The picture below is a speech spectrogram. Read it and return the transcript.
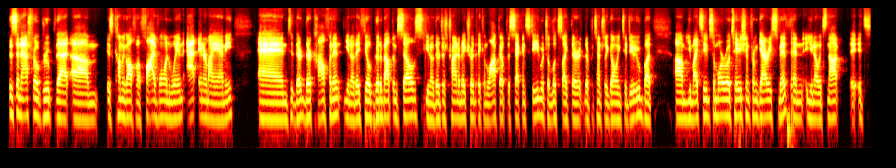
this is a Nashville group that um, is coming off of a 5-1 win at Inter Miami and they're they're confident. You know, they feel good about themselves. You know, they're just trying to make sure they can lock up the second seed, which it looks like they're they're potentially going to do. But um, you might see some more rotation from Gary Smith, and you know, it's not it's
